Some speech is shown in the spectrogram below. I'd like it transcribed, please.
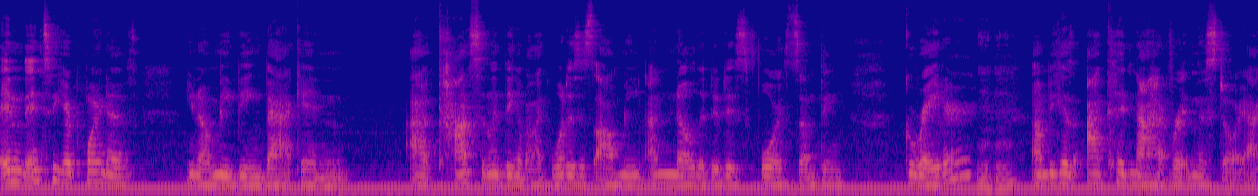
and and to your point of, you know, me being back and I constantly think about like, what does this all mean? I know that it is for something greater hmm um, because I could not have written this story. I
